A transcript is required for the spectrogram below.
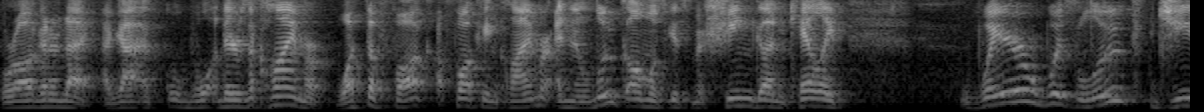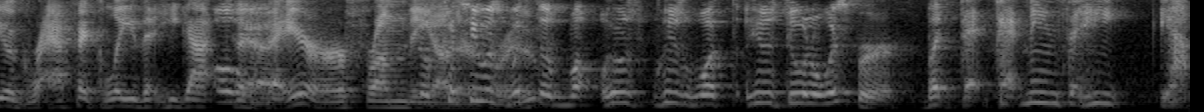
We're all gonna die. I got. There's a climber. What the fuck? A fucking climber. And then Luke almost gets machine gun Kelly. Where was Luke geographically that he got to yeah. there from the other Because he was group? with the who's who's what he was doing a whisperer. But that that means that he yeah,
